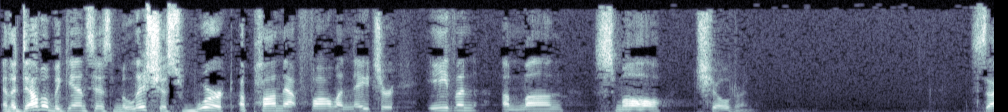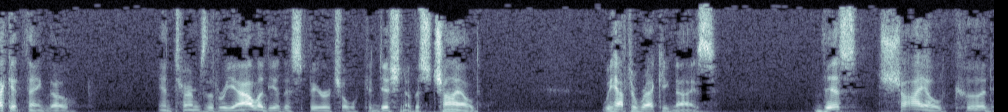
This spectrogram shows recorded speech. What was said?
And the devil begins his malicious work upon that fallen nature, even among small children. Second thing, though, in terms of the reality of the spiritual condition of this child, we have to recognize this child could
